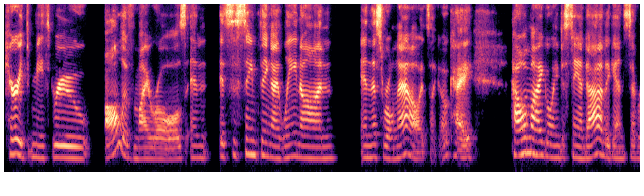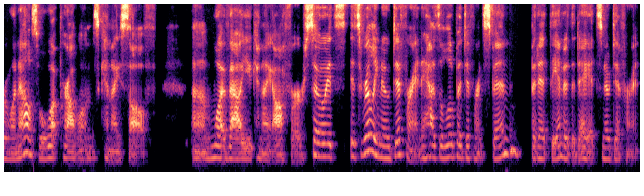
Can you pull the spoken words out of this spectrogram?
carried me through all of my roles. And it's the same thing I lean on in this role now. It's like, okay, how am I going to stand out against everyone else? Well, what problems can I solve? Um, what value can I offer? So it's it's really no different. It has a little bit different spin, but at the end of the day, it's no different.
